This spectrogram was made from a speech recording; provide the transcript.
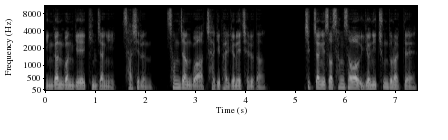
인간관계의 긴장이 사실은 성장과 자기 발견의 재료다. 직장에서 상사와 의견이 충돌할 때,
